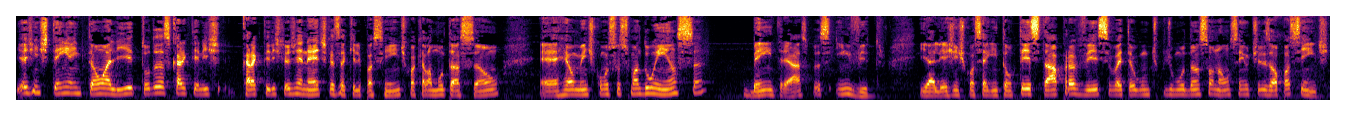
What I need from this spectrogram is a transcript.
e a gente tem então ali todas as características, características genéticas daquele paciente com aquela mutação, é realmente como se fosse uma doença bem entre aspas, in vitro. E ali a gente consegue então testar para ver se vai ter algum tipo de mudança ou não sem utilizar o paciente.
